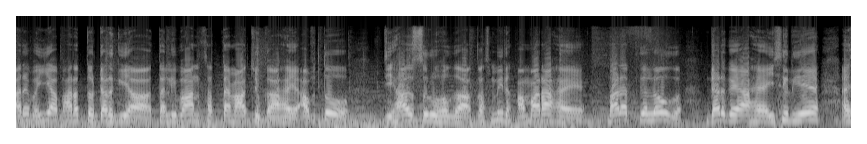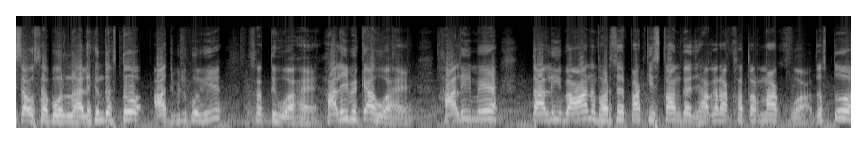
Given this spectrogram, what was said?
अरे भैया, भारत तो डर गया, तालिबान सत्ता में आ चुका है, अब तो जिहाद शुरू होगा, कश्मीर हमारा है, भारत के लोग डर गया है, इसीलिए ऐसा वैसा बोल रहा है। लेकिन दोस्तों, आज बिल्कुल ही सत्य हुआ है। हाल ही में क्या हुआ है? हाल ही में तालिबान भर से पाकिस्तान का झगड़ा खतरनाक हुआ। दोस्तों,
